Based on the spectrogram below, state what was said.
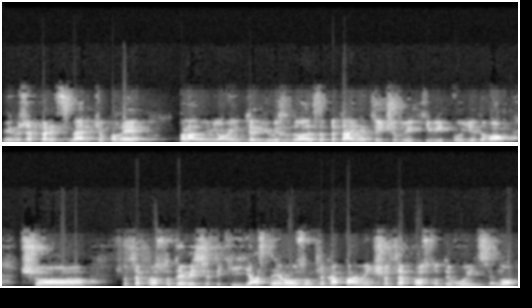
Він вже перед смертю, коли брали в нього інтерв'ю і задавали запитання, цей чоловік ті відповіді давав, що, що це просто дивиться такий ясний розум, така пам'ять, що це просто дивується. Ну,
